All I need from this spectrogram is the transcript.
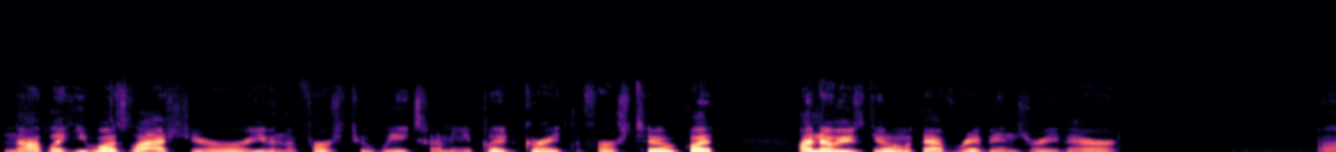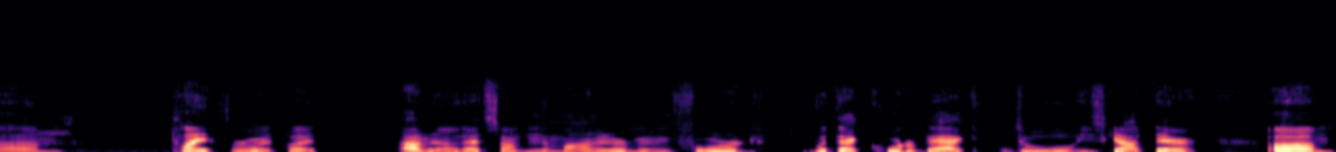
not like he was last year or even the first two weeks. I mean, he played great the first two, but I know he was dealing with that rib injury there, um, playing through it. But I don't know. That's something to monitor moving forward with that quarterback duel he's got there. Um,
